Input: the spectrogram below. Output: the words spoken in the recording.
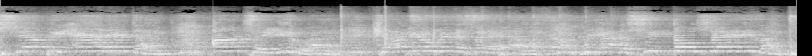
shall be added unto you. Can I get a witness in here? We got to seek those things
